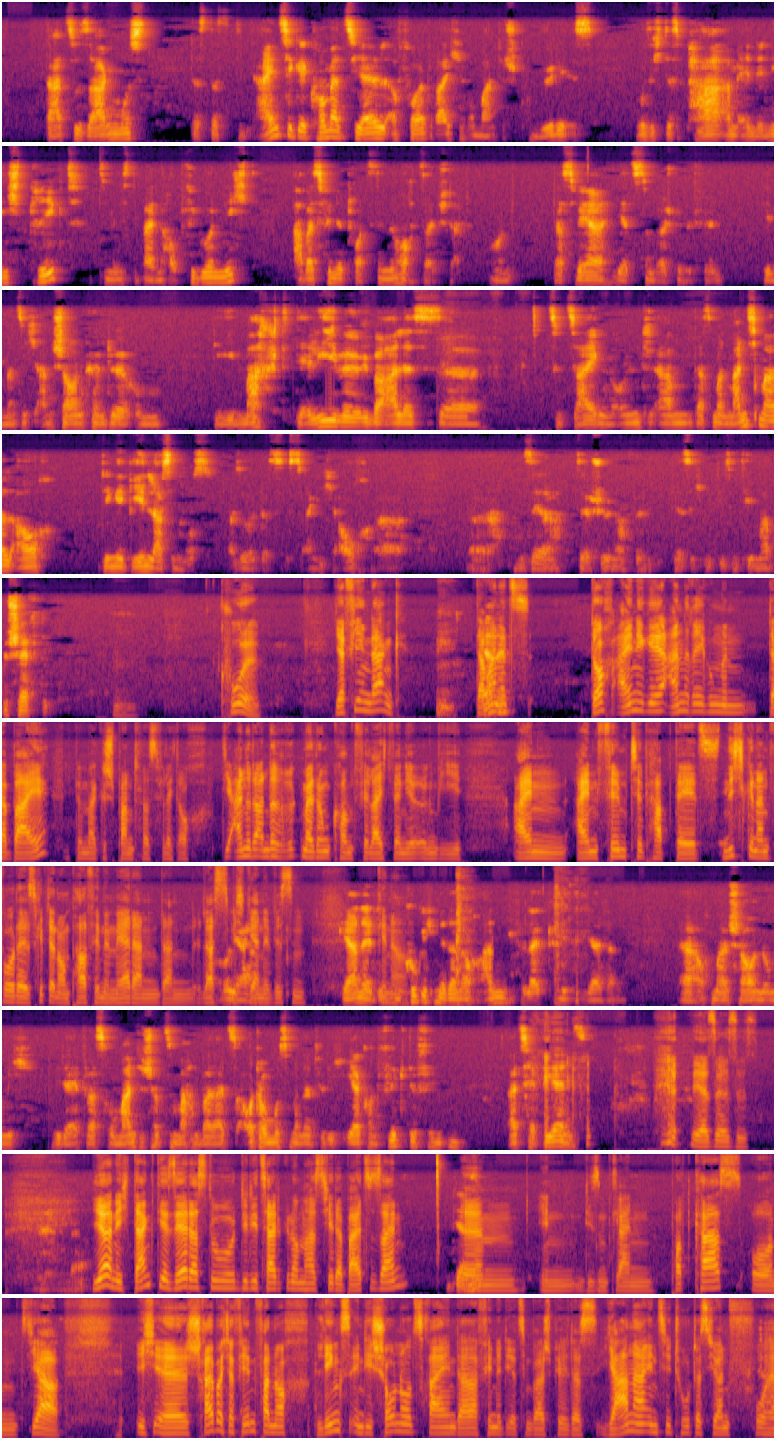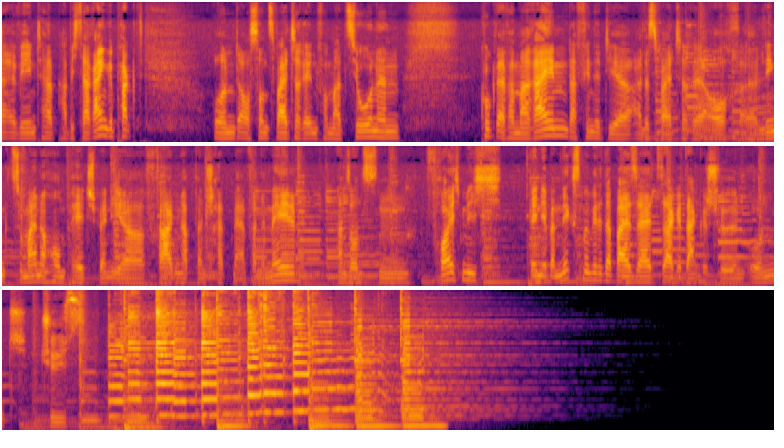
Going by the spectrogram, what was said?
dazu sagen muss, dass das die einzige kommerziell erfolgreiche romantische Komödie ist, wo sich das Paar am Ende nicht kriegt, zumindest die beiden Hauptfiguren nicht, aber es findet trotzdem eine Hochzeit statt. Und das wäre jetzt zum Beispiel ein Film, den man sich anschauen könnte, um die Macht der Liebe über alles äh, zu zeigen und ähm, dass man manchmal auch Dinge gehen lassen muss. Also das ist eigentlich auch äh, äh, ein sehr, sehr schöner Film, der sich mit diesem Thema beschäftigt. Mhm. Cool. Ja, vielen Dank. Da Gerne. waren jetzt doch einige Anregungen dabei. Ich bin mal gespannt, was vielleicht auch die ein oder andere Rückmeldung kommt, vielleicht wenn ihr irgendwie einen, einen Filmtipp habt, der jetzt nicht genannt wurde, es gibt ja noch ein paar Filme mehr, dann, dann lasst oh, mich ja. gerne wissen. Gerne, genau. die gucke ich mir dann auch an. Vielleicht kann ich die ja dann äh, auch mal schauen, um mich wieder etwas romantischer zu machen, weil als Autor muss man natürlich eher Konflikte finden als Happy Ends. ja, so ist es. Ja. ja, und ich danke dir sehr, dass du dir die Zeit genommen hast, hier dabei zu sein. Ähm, in diesem kleinen Podcast. Und ja, ich äh, schreibe euch auf jeden Fall noch Links in die Show Notes rein. Da findet ihr zum Beispiel das Jana-Institut, das Jörn vorher erwähnt hat, habe ich da reingepackt. Und auch sonst weitere Informationen. Guckt einfach mal rein, da findet ihr alles weitere, auch äh, Link zu meiner Homepage. Wenn ihr Fragen habt, dann schreibt mir einfach eine Mail. Ansonsten freue ich mich, wenn ihr beim nächsten Mal wieder dabei seid. Sage Dankeschön und Tschüss.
